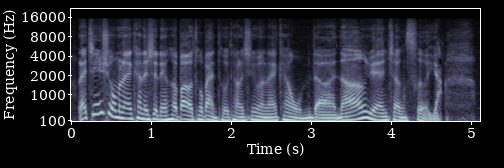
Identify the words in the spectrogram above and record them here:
来，继续我们来看的是《联合报》头版头条的新闻。来看我们的能源政策呀，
